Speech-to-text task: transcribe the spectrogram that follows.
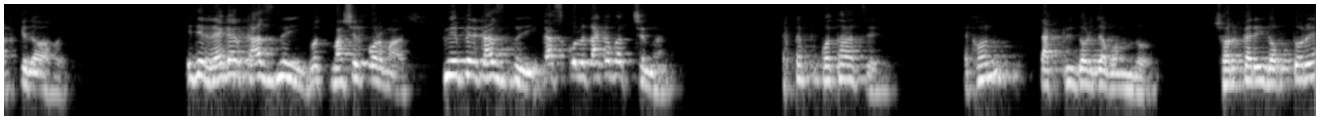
আটকে দেওয়া হয়। এই যে রেগার কাজ নেই মাসের পর মাস। টুয়েপ এর কাজ নেই, কাজ করলে টাকা পাচ্ছে না। একটা কথা আছে, এখন চাকরি দরজা বন্ধ। সরকারি দপ্তরে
